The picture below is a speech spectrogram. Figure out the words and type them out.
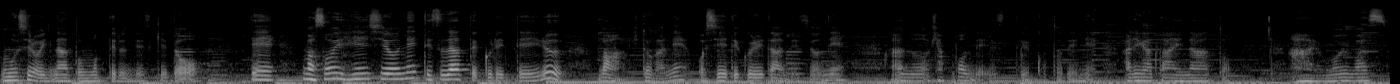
面白いなと思ってるんですけど。で、まあ、そういう編集をね手伝ってくれている、まあ、人がね教えてくれたんですよね。あの100本ですっていうことでねありがたいなと、はい、思います。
